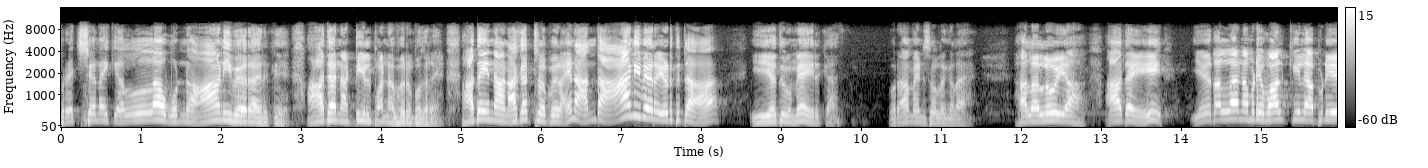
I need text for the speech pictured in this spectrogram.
பிரச்சனைக்கு எல்லாம் ஒன்று ஆணி வேற இருக்குது அதை நான் டீல் பண்ண விரும்புகிறேன். அதை நான் அகற்ற விரும்புகிறேன். ஏன்னா அந்த ஆணி வேற எடுத்துட்டா எதுவுமே இருக்காது. ஒரு ஆமேன்னு சொல்லுங்களேன். ஹலலூயா அதை ஏதெல்லாம் நம்முடைய வாழ்க்கையில் அப்படியே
